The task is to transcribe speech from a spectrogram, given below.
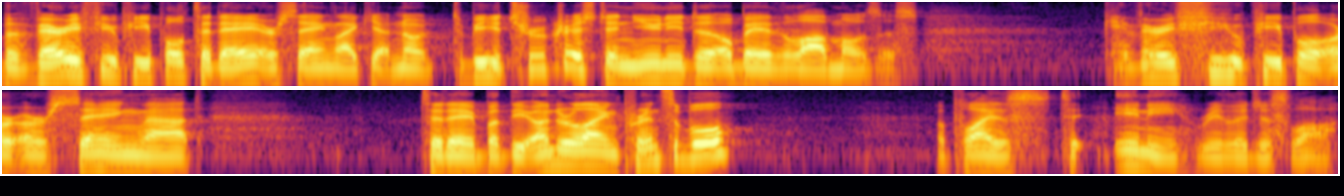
But very few people today are saying, like, yeah, no, to be a true Christian, you need to obey the law of Moses. Okay, very few people are, are saying that today. But the underlying principle applies to any religious law.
